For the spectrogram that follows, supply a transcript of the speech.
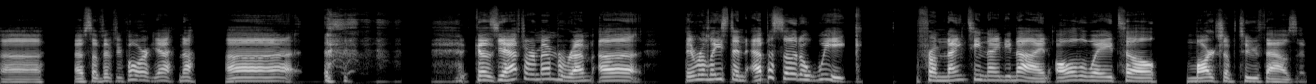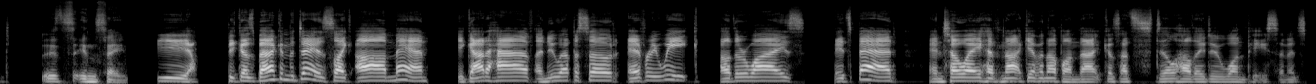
uh, episode fifty-four, yeah, no, uh, because you have to remember, Rem. Uh, they released an episode a week from 1999 all the way till March of 2000. it's insane. Yeah, because back in the day, it's like, ah, man, you gotta have a new episode every week, otherwise it's bad. and Toei have not given up on that because that's still how they do One Piece, and it's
